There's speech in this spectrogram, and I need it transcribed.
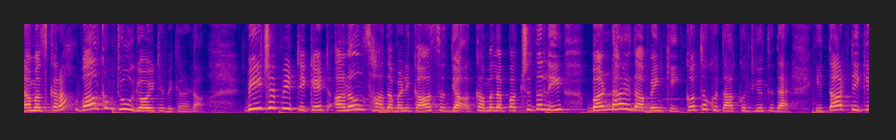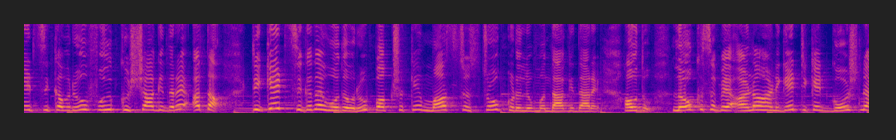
ನಮಸ್ಕಾರ welcome to TV Kannada. BJP ticket announce ಆದ ಬಳಿಕ ಸದ್ಯ ಕಮಲ ಪಕ್ಷದಲ್ಲಿ ಬಂಡಾಯದ ಬೆಂಕಿ ಕೊತ ಕೊತ ಕುದಿಯುತ್ತಿದೆ. ಇತ ಟಿಕೆಟ್ ಸಿಕ್ಕವರು ಫುಲ್ ಖುಷಿಯಾಗಿದ್ದಾರೆ ಅತ ಟಿಕೆಟ್ ಸಿಗದೆ ಹೋದವರು ಪಕ್ಷಕ್ಕೆ ಮಾಸ್ಟರ್ ಸ್ಟ್ರೋಕ್ ಕೊಡಲು ಮುಂದಾಗಿದ್ದಾರೆ. ಹೌದು, ಲೋಕಸಭೆ ಹಣಾಹಣಿಗೆ ಟಿಕೆಟ್ ಘೋಷಣೆ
